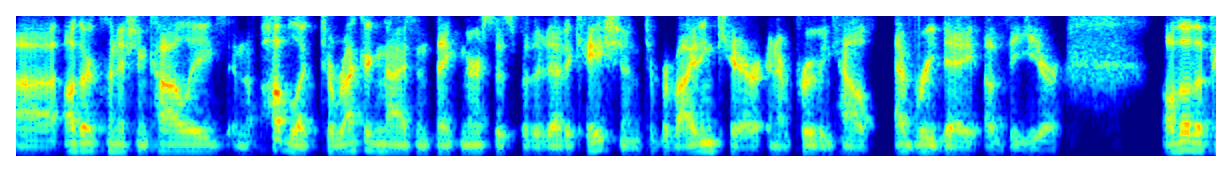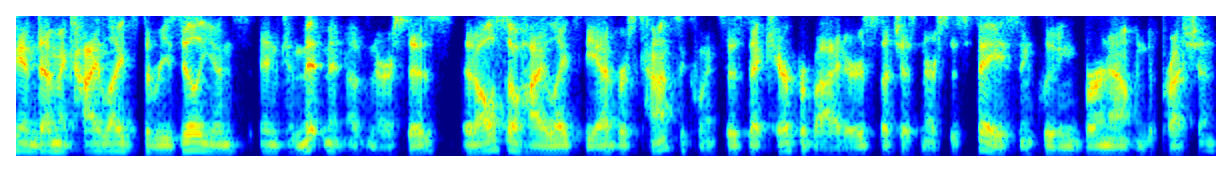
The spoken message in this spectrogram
uh, other clinician colleagues and the public to recognize and thank nurses for their dedication to providing care and improving health every day of the year. Although the pandemic highlights the resilience and commitment of nurses, it also highlights the adverse consequences that care providers such as nurses face, including burnout and depression.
